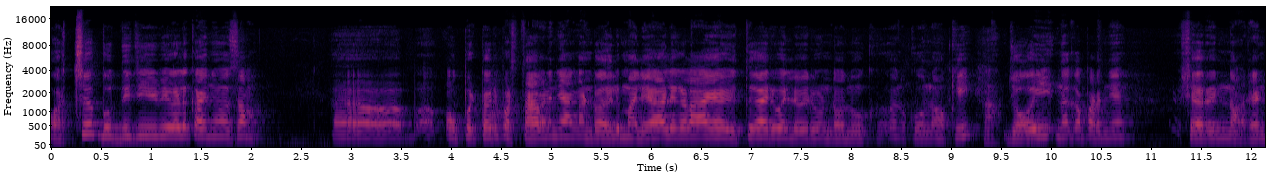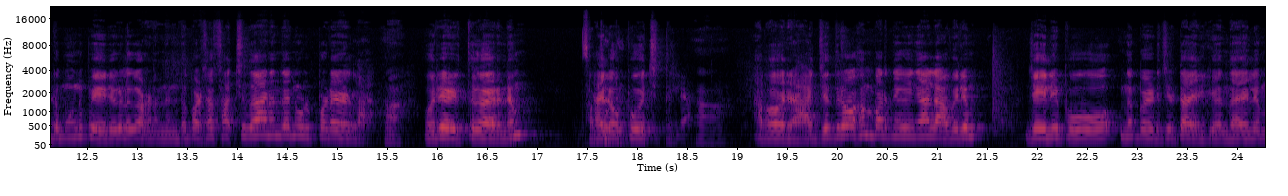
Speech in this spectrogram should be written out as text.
കുറച്ച് ബുദ്ധിജീവികൾ കഴിഞ്ഞ ദിവസം ഒപ്പിട്ട ഒരു പ്രസ്താവന ഞാൻ കണ്ടു. അതിൽ മലയാളികളായ എഴുത്തുകാർ വല്ലവരും ഉണ്ടോ നോക്ക് നോക്കി ജോയി എന്നൊക്കെ പറഞ്ഞ് ഷെറിനോ രണ്ട് മൂന്ന് പേരുകൾ കാണുന്നുണ്ട്. പക്ഷെ സച്ചിദാനന്ദൻ ഉൾപ്പെടെയുള്ള ഒരു എഴുത്തുകാരനും അതിൽ വെച്ചിട്ടില്ല അപ്പോൾ രാജ്യദ്രോഹം പറഞ്ഞു കഴിഞ്ഞാൽ അവരും ജയിലിൽ പോവോ എന്ന് പേടിച്ചിട്ടായിരിക്കും. എന്തായാലും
